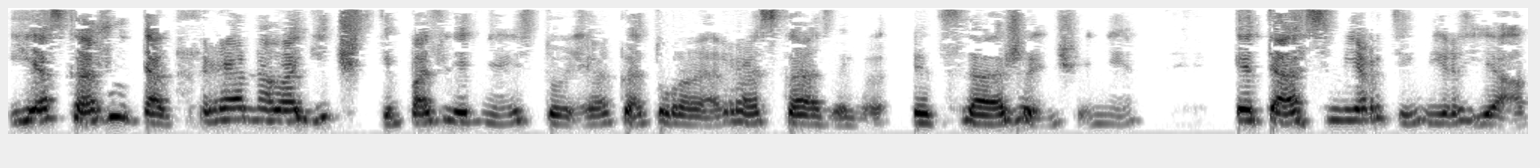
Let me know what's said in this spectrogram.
я скажу так, хронологически последняя история, которая рассказывается о женщине, это о смерти Мирьям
